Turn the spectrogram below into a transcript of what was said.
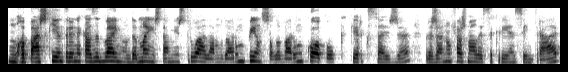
Um rapaz que entra na casa de banho onde a mãe está menstruada a mudar um penso, a lavar um copo ou o que quer que seja, para já não faz mal essa criança entrar,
